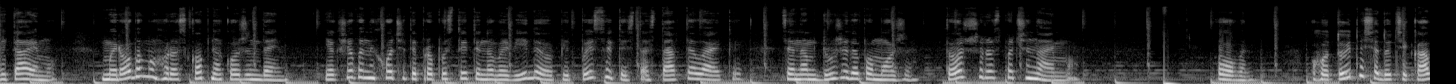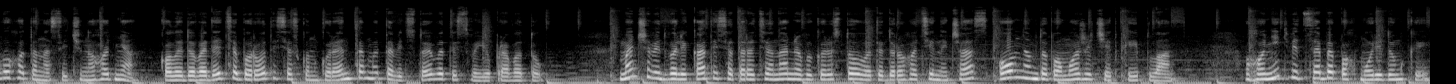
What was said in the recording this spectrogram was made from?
Вітаємо! Ми робимо гороскоп на кожен день. Якщо ви не хочете пропустити нове відео, підписуйтесь та ставте лайки. Це нам дуже допоможе. Тож розпочинаємо. Овен. Готуйтеся до цікавого та насиченого дня, коли доведеться боротися з конкурентами та відстоювати свою правоту. Менше відволікатися та раціонально використовувати дорогоцінний час овнам допоможе чіткий план. Гоніть від себе похмурі думки,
